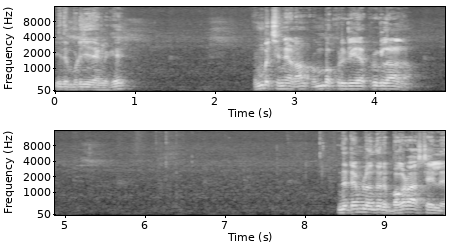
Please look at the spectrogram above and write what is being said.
இது முடிஞ்சது எங்களுக்கு. ரொம்ப சின்ன இடம் ரொம்ப குறுகிய குறுகலான இடம். இந்த டெம்பிள் வந்து ஒரு பகோடா ஸ்டைலு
